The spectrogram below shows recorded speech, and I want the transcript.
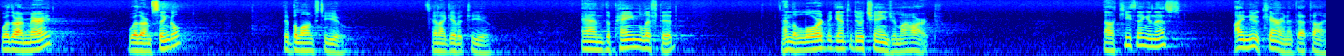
Whether I'm married, whether I'm single, it belongs to you. and I give it to you. And the pain lifted, and the Lord began to do a change in my heart. Now, the key thing in this, I knew Karen at that time.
